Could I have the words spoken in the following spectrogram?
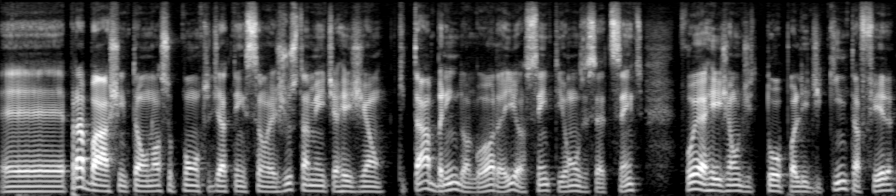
É, para baixo, então, nosso ponto de atenção é justamente a região que está abrindo agora aí, ó, 111.700. Foi a região de topo ali de quinta-feira.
